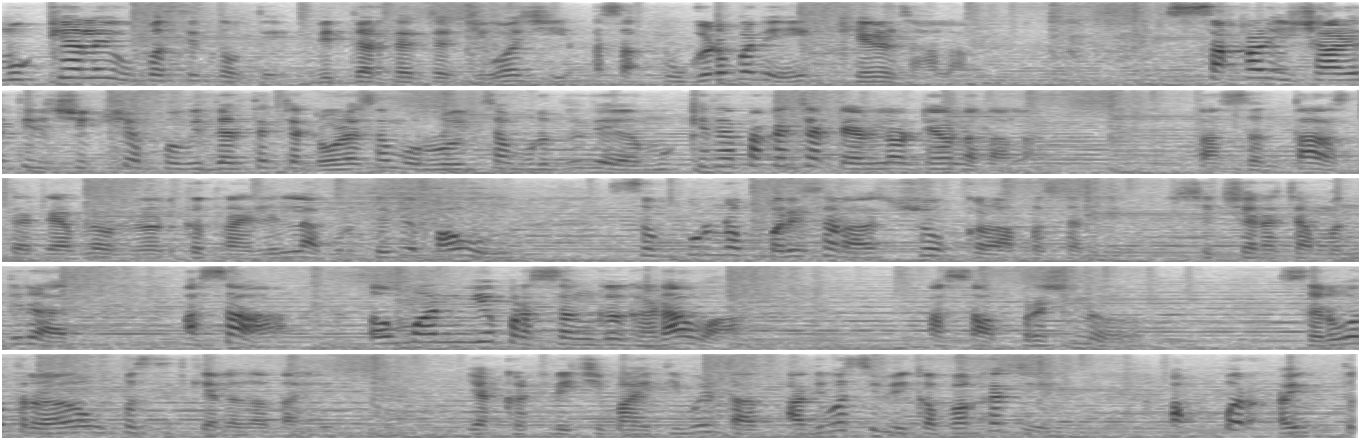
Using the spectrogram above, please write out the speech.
मुख्यालय उपस्थित नव्हते. विद्यार्थ्यांच्या जीवाशी असा उघडपणे खेळ झाला. सकाळी शाळेतील शिक्षक व विद्यार्थ्यांच्या डोळ्यासमोर रोहितचा मृतदेह मुख्याध्यापकाच्या टॅबलावर ठेवण्यात आला. तासन तास त्या टॅबलावर लटकत राहिलेला मृतदेह पाहून संपूर्ण परिसरात शोककळा पसरली. शिक्षणाच्या मंदिरात असा अमानवीय प्रसंग घडावा असा प्रश्न सर्वत्र उपस्थित केला जात आहे. या घटनेची माहिती मिळतात आदिवासी विभागाचे अप्पर आयुक्त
